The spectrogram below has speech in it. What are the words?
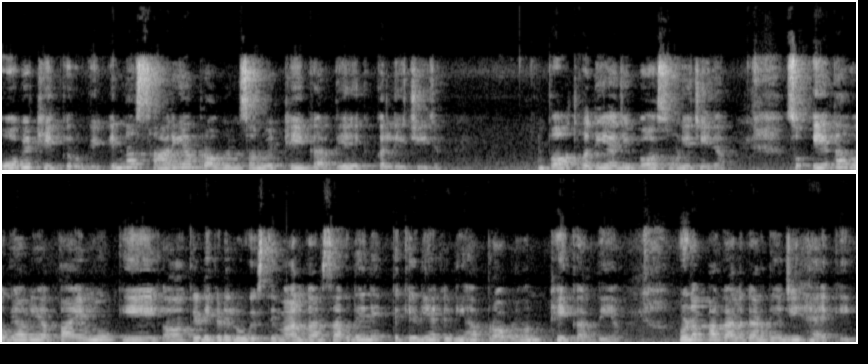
ਉਹ ਵੀ ਠੀਕ ਕਰੂਗੀ। ਇਹਨਾਂ ਸਾਰੀਆਂ ਪ੍ਰੋਬਲਮ ਸਾਨੂੰ ਇਹ ਠੀਕ ਕਰਦੀ ਹੈ ਇੱਕ ਕੱਲੀ ਚੀਜ਼। ਬਹੁਤ ਵਧੀਆ ਜੀ, ਬਹੁਤ ਸੋਹਣੀ ਚੀਜ਼ ਆ। ਸੋ ਇਹ ਤਾਂ ਹੋ ਗਿਆ ਵੀ ਆਪਾਂ ਇਹਨੂੰ ਕੀ ਕਿਹੜੇ ਕਿਹੜੇ ਲੋਕ ਇਸਤੇਮਾਲ ਕਰ ਸਕਦੇ ਨੇ ਤੇ ਕਿਹੜੀਆਂ ਕਿਹੜੀਆਂ ਪ੍ਰੋਬਲਮਾਂ ਨੂੰ ਠੀਕ ਕਰਦੀ ਆ। ਹੁਣ ਆਪਾਂ ਗੱਲ ਕਰਦੇ ਹਾਂ ਜੀ ਹੈ ਕੀ।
